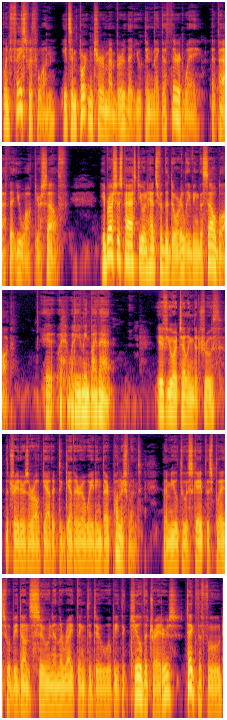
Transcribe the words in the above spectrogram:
When faced with one, it's important to remember that you can make a third way, a path that you walk yourself. He brushes past you and heads for the door, leaving the cell block. Eh, what do you mean by that? If you are telling the truth, the traitors are all gathered together awaiting their punishment. The mule to escape this place will be done soon, and the right thing to do will be to kill the traitors, take the food,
